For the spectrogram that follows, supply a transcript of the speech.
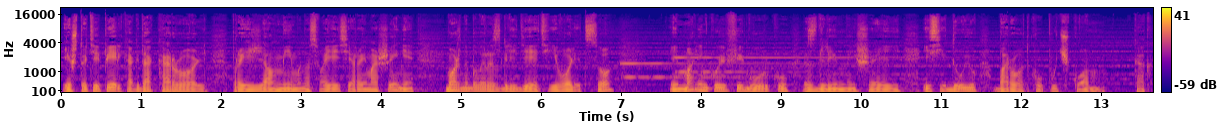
и что теперь, когда король проезжал мимо на своей серой машине, можно было разглядеть его лицо и маленькую фигурку с длинной шеей и седую бородку пучком, как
